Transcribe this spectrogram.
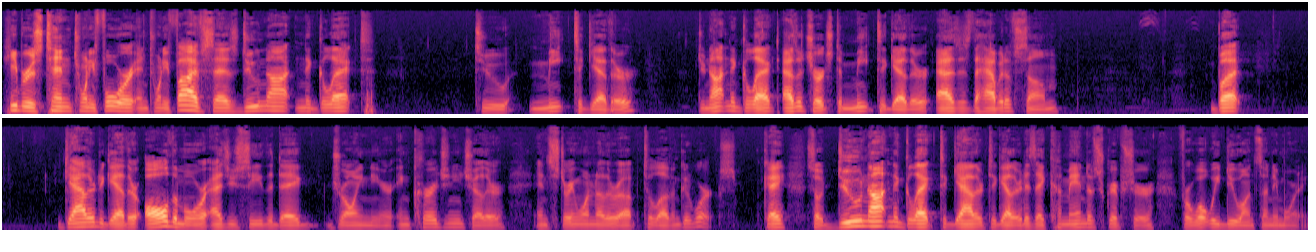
Hebrews 10 24 and 25 says, Do not neglect to meet together. Do not neglect as a church to meet together, as is the habit of some, but gather together all the more as you see the day drawing near, encouraging each other and stirring one another up to love and good works. Okay? So do not neglect to gather together. It is a command of Scripture for what we do on Sunday morning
